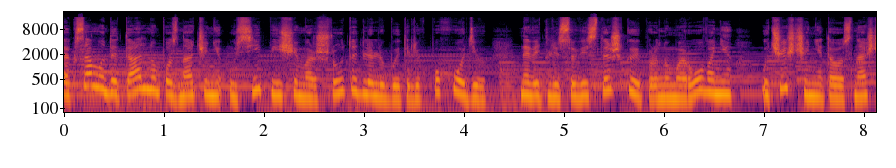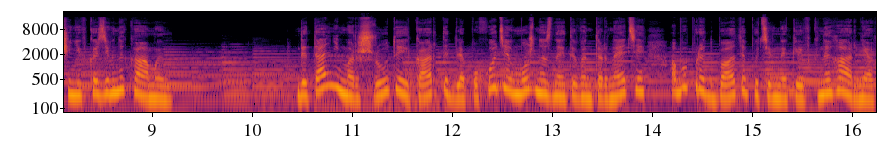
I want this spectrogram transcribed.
Так само детально позначені усі піші маршрути для любителів походів, навіть лісові стежки пронумеровані, очищені та оснащені вказівниками. Детальні маршрути і карти для походів можна знайти в інтернеті або придбати путівники в книгарнях.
